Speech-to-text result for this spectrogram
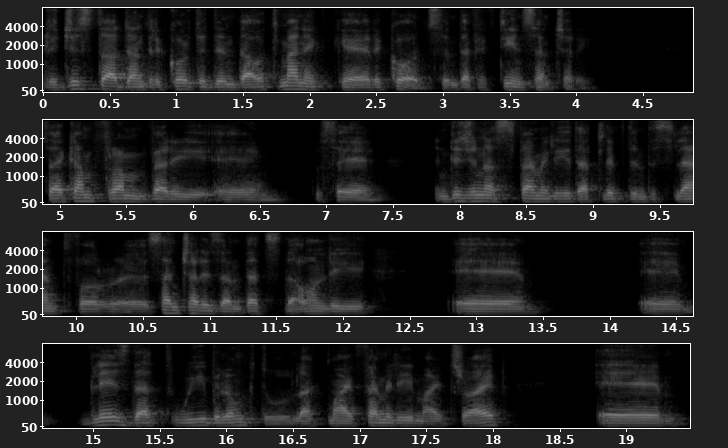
registered and recorded in the Ottomanic uh, records in the 15th century. So I come from very, um, to say, indigenous family that lived in this land for uh, centuries, and that's the only uh place that we belong to, like my family, my tribe. Um,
